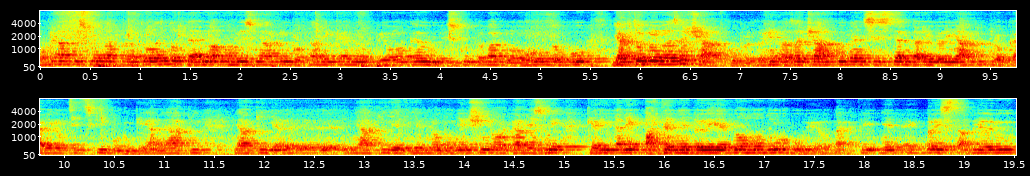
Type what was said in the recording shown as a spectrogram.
Možná bychom na, na tohle téma mohli s nějakým botanikem nebo biologem diskutovat dlouhou dobu, jak to bylo na začátku, protože na začátku ten systém, tady byly nějaký prokaryotické buňky a nějaký, nějaký, e, nějaký jednobuněční organismy, které tady patrně byly jednoho druhu. Jo. Tak ty byly stabilní,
